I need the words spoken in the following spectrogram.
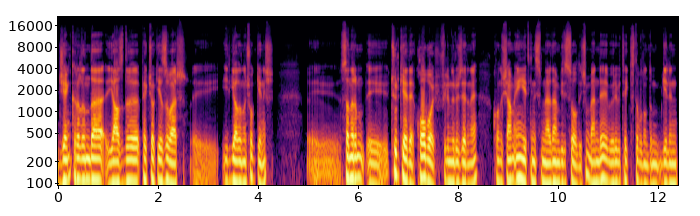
Cenk Kral'ın da yazdığı pek çok yazı var. E, ilgi alanı çok geniş. E, sanırım e, Türkiye'de kovboy filmleri üzerine konuşan en yetkin isimlerden birisi olduğu için ben de böyle bir teklifte bulundum. Gelin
